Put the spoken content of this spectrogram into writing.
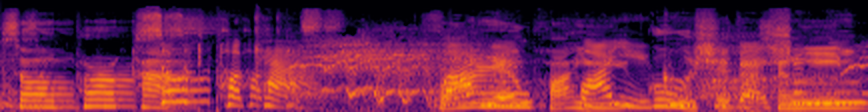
So Podcast，华人华华语故事事的声音。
